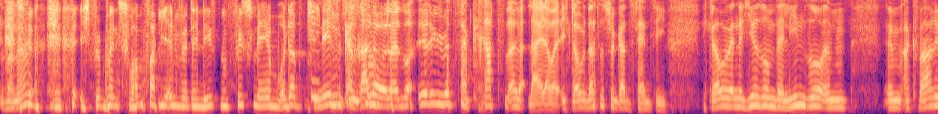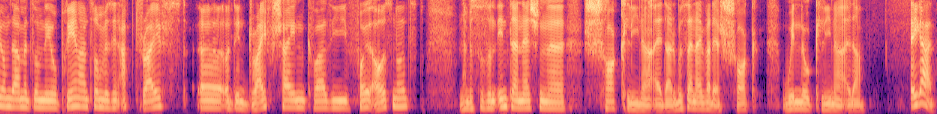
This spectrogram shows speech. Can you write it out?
So, ne? Ich würde meinen Schwamm verlieren, würde den nächsten Fisch nehmen oder Die nächste Karalle und dann so irgendwie zerkratzen, Alter. Nein, aber ich glaube, das ist schon ganz fancy. Ich glaube, wenn du hier so in Berlin so im, im Aquarium da mit so einem Neoprenanzug ein bisschen abdrivest äh, und den Drive-Schein quasi voll ausnutzt, dann bist du so ein International Shock Cleaner, Alter. Du bist dann einfach der Shock Window Cleaner, Alter. Egal.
